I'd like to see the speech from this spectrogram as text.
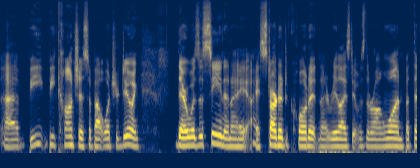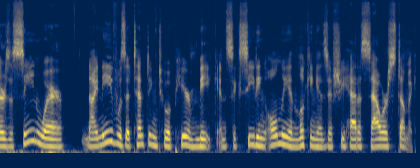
uh, be be conscious about what you're doing. There was a scene, and I, I started to quote it, and I realized it was the wrong one. But there's a scene where Nynaeve was attempting to appear meek and succeeding only in looking as if she had a sour stomach.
